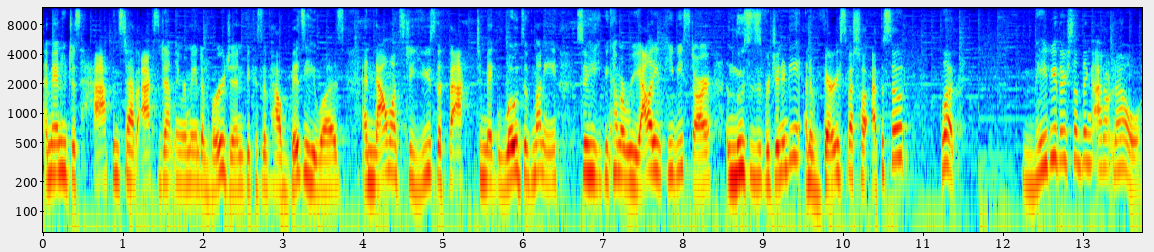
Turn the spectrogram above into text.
a man who just happens to have accidentally remained a virgin because of how busy he was and now wants to use the fact to make loads of money so he can become a reality TV star and loses his virginity in a very special episode? Look, maybe there's something I don't know,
